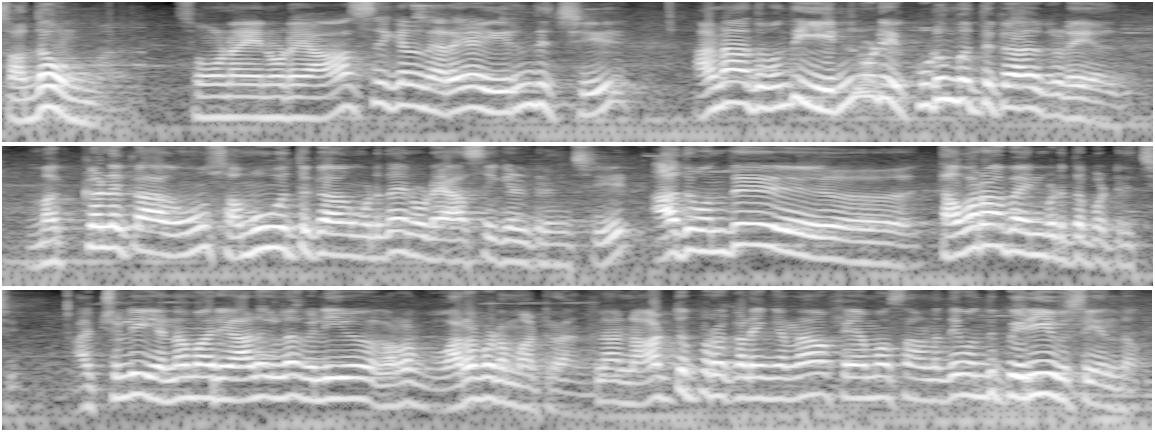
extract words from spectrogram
ஸோ அதான் உண்மை. ஸோ நான் என்னுடைய ஆசைகள் நிறைய இருந்துச்சு. ஆனால் அது வந்து என்னுடைய குடும்பத்துக்காக கிடையாது. மக்களுக்காகவும் சமூகத்துக்காக மட்டும் தான் என்னுடைய ஆசைகள் இருந்துச்சு. அது வந்து தவறாக பயன்படுத்தப்பட்டுருச்சு. ஆக்சுவலி என்ன மாதிரி ஆளுங்கள்லாம் வெளியே வர வரவிட மாட்டாங்க நான் நாட்டுப்புற கலைஞர்னா ஃபேமஸ் ஆனதே வந்து பெரிய விஷயம்தான்.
